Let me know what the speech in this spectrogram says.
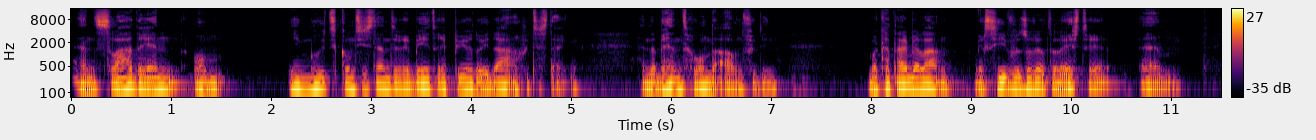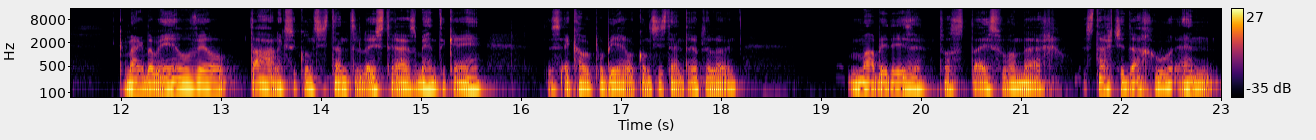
En sla erin om je moed consistent te verbeteren, puur door je dagen goed te sterken. En dat begint gewoon de avond voordien. Maar ik ga het daarbij laten. Merci voor zoveel te luisteren. Ehm, ik merk dat we heel veel dagelijkse consistente luisteraars beginnen te krijgen. Dus ik ga ook proberen wat consistenter op te lopen. Maar bij deze, het was thuis voor vandaag. Start je dag goed en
